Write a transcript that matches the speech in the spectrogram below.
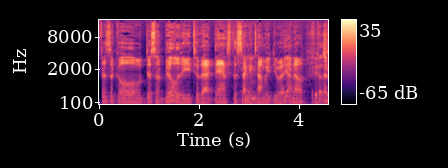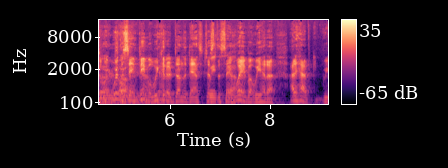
physical disability to that dance the 2nd mm-hmm. time we do it. Yeah. You know, Because because we're we're, the same yeah. people. We Yeah. could have done the dance just We- the same yeah. way, but we had a. I had to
